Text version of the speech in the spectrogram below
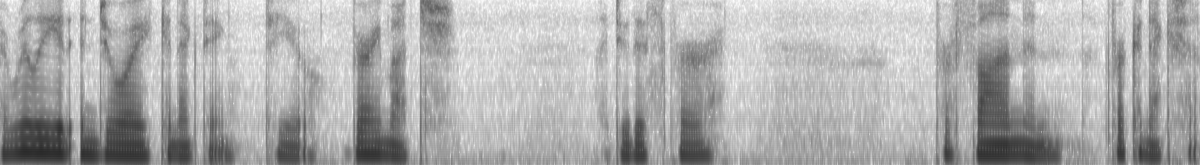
I really enjoy connecting to you very much. I do this for for fun and for connection.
